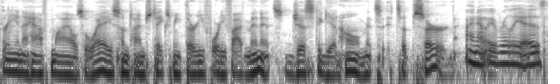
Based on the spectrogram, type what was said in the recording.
three and a half miles away, sometimes takes me 30, 45 minutes just to get home. It's it's absurd. I know it really is.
